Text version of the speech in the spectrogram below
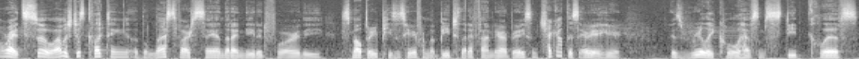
Alright, so I was just collecting uh, the last of our sand that I needed for the smeltery pieces here from a beach that I found near our base. And check out this area here. It is really cool to have some steep cliffs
